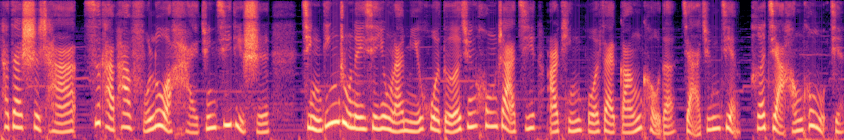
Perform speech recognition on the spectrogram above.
他在视察斯卡帕弗洛海军基地时，紧盯住那些用来迷惑德军轰炸机而停泊在港口的假军舰和假航空母舰。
